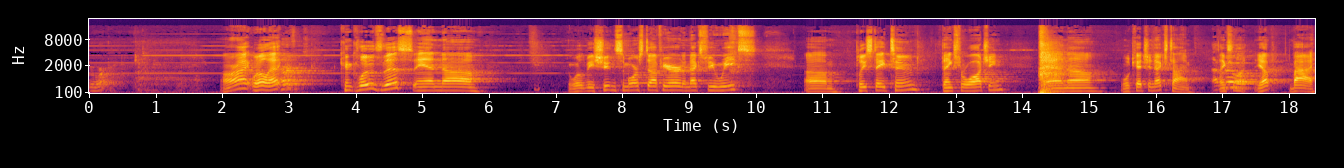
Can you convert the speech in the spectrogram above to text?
We're working. All right, well, that Perfect. concludes this, and uh, we'll be shooting some more stuff here in the next few weeks. Um, please stay tuned. Thanks for watching, and uh, we'll catch you next time. Have Thanks a lot. Yep. Bye.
